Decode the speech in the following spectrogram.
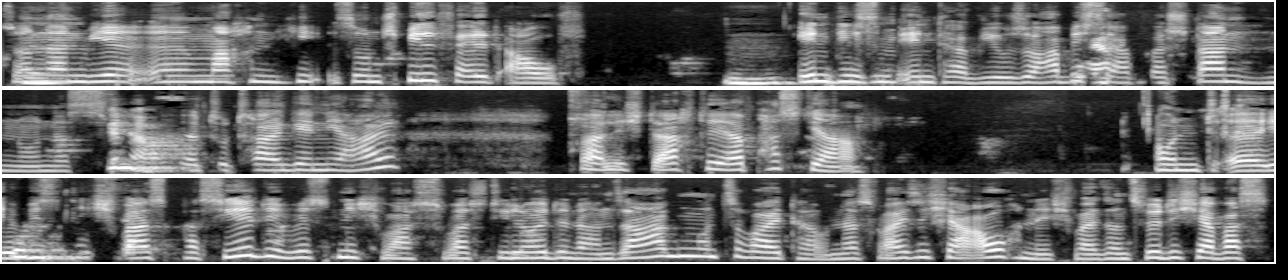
sondern ja. wir äh, machen hier so ein Spielfeld auf. Mhm. In diesem Interview, so habe ich es ja. ja. verstanden. Und das genau. ist ja total genial, weil ich dachte, ja, passt ja. Und äh, ihr wisst nicht, was passiert, ihr wisst nicht, was, was die Leute dann sagen und so weiter. Und das weiß ich ja auch nicht, weil sonst würde ich ja was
